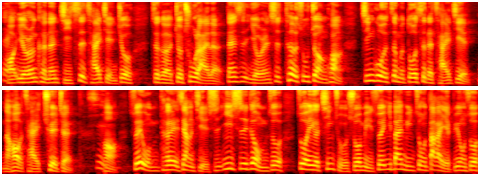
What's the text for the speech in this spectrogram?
哦，有人可能几次裁剪就这个就出来了，但是有人是特殊状况，经过这么多次的裁剪，然后才确诊。是，哦，所以我们可以这样解释。医师跟我们做做一个清楚的说明，所以一般民众大概也不用说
